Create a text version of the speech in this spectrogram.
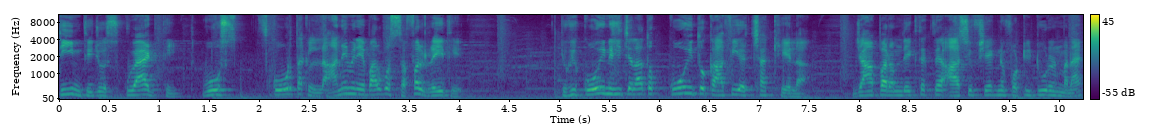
टीम थी, जो स्क्वाड थी, वो स्कोर तक लाने में नेपाल को सफल रही थी। क्योंकि कोई नहीं चला तो कोई तो काफ़ी अच्छा खेला। जहाँ पर हम देख सकते हैं आसिफ शेख ने 42 रन बनाए,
